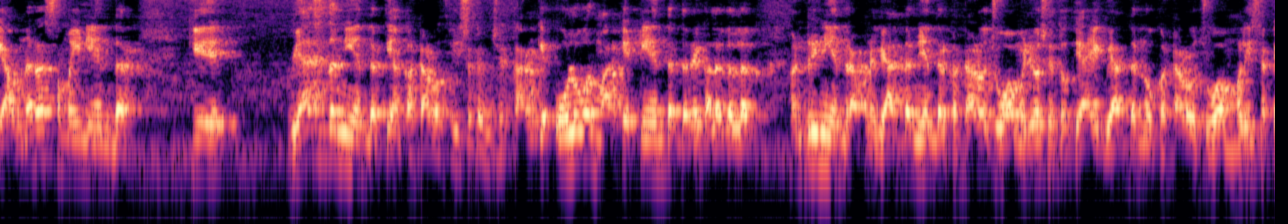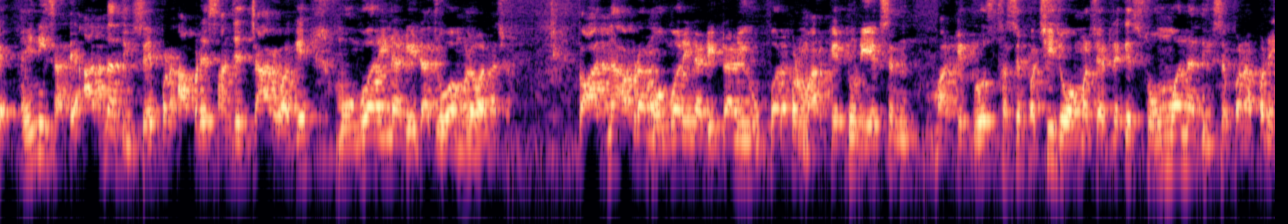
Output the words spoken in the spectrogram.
કે આવનારા સમયની અંદર કે વ્યાજ દરની અંદર ત્યાં ઘટાડો થઈ શકે એમ છે. કારણ કે ઓલ ઓવર માર્કેટની અંદર દરેક અલગ અલગ કન્ટ્રીની અંદર આપણે વ્યાજદરની અંદર ઘટાડો જોવા મળ્યો છે, તો ત્યાં એક વ્યાજદરનો ઘટાડો જોવા મળી શકે. એની સાથે આજના દિવસે પણ આપણે સાંજે ચાર વાગે મોંઘવારીના ડેટા જોવા મળવાના છે. તો આજના આપણા મોંઘવારીના ડેટાની ઉપર પણ માર્કેટનું રિએક્શન માર્કેટ ક્લોઝ થશે પછી જોવા મળશે. એટલે કે સોમવારના દિવસે પણ આપણને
